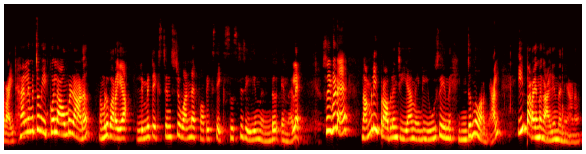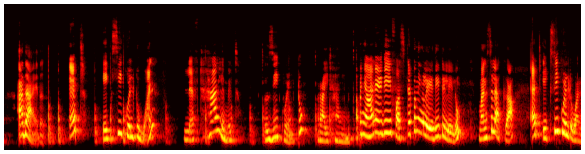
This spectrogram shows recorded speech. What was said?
റൈറ്റ് ഹാൻഡ് ലിമിറ്റും ഈക്വൽ ആവുമ്പോഴാണ് നമ്മൾ പറയുക limit x tends to one f of x exist ചെയ്യുന്നുണ്ട് എന്നല്ലേ സോ ഇവിടെ നമ്മൾ ഈ പ്രോബ്ലം ചെയ്യാൻ വേണ്ടി യൂസ് ചെയ്യുന്ന ഹിൻഡ് എന്ന് പറഞ്ഞാൽ ഈ പറയുന്ന കാര്യം തന്നെയാണ്. അതായത് at x equal to one left hand limit is equal to right hand limit അപ്പം ഞാൻ എഴുതിയ ഈ ഫസ്റ്റ് സ്റ്റെപ്പ് നിങ്ങൾ എഴുതിയിട്ടില്ലെങ്കിലും മനസ്സിലാക്കുക at x equal to one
